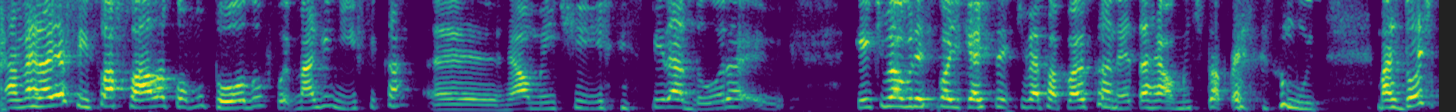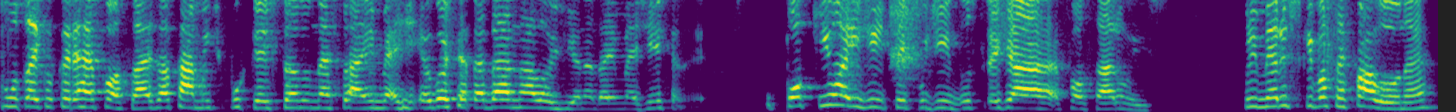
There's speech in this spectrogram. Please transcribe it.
Na verdade, assim, sua fala como um todo foi magnífica, é, realmente inspiradora. Quem tiver ouvindo esse podcast, se tiver papel e caneta, realmente está perdendo muito. Mas dois pontos aí que eu queria reforçar, exatamente porque estando nessa emergência, eu gostei até da analogia né, da emergência, um pouquinho aí de tempo de indústria já reforçaram isso. Primeiro, isso que você falou, né?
